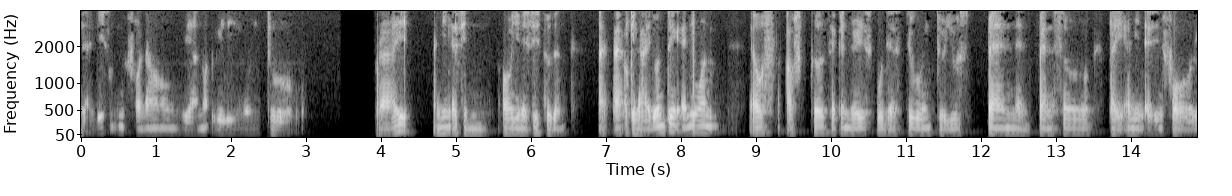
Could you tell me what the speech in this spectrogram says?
Yeah, at least for now we are not really going to write. I mean as in all university students. I, I, okay, I don't think anyone else after secondary school they're still going to use pen and pencil like I mean as in for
